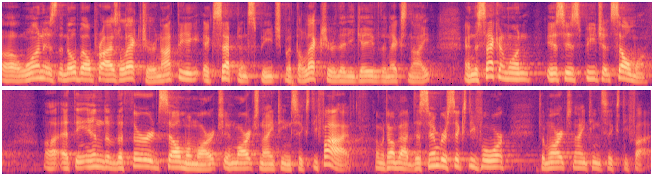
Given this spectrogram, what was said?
Uh, one is the Nobel Prize lecture, not the acceptance speech, but the lecture that he gave the next night. And the second one is his speech at Selma uh, at the end of the third Selma March in March 1965. I'm talking about December 64 to March 1965.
